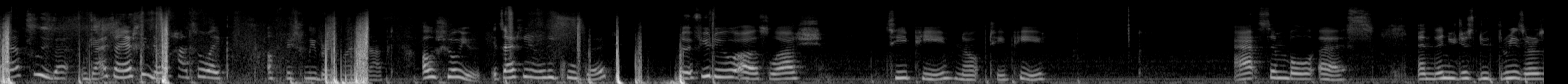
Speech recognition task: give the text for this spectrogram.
I actually got guys, I actually know how to like officially break Minecraft. I'll show you. It's actually a really cool glitch. So if you do uh slash TP, no TP at symbol S and then you just do three zeros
